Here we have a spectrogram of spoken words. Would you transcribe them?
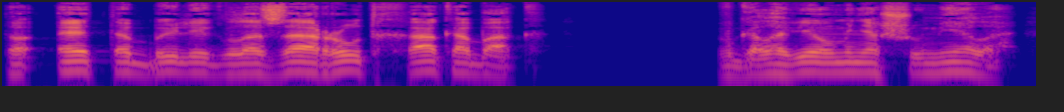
то это были глаза Рут Хакабак. В голове у меня шумело —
